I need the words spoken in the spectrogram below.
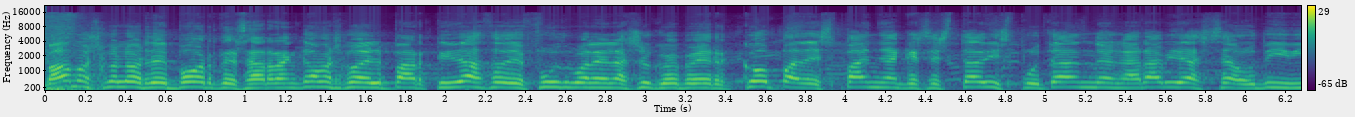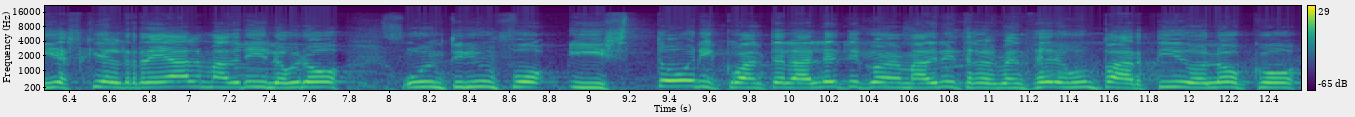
Vamos con los deportes. Arrancamos con el partidazo de fútbol en la Supercopa de España que se está disputando en Arabia Saudí. Y es que el Real Madrid logró un triunfo histórico ante el Atlético de Madrid tras vencer en un partido loco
